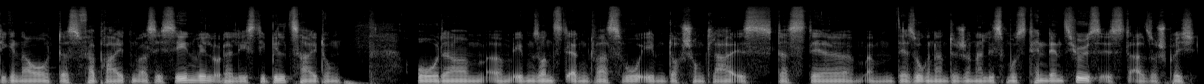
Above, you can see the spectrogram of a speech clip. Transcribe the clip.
die genau das verbreiten, was ich sehen will, oder lese die Bildzeitung oder ähm, eben sonst irgendwas, wo eben doch schon klar ist, dass der, ähm, der sogenannte Journalismus tendenziös ist, also sprich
